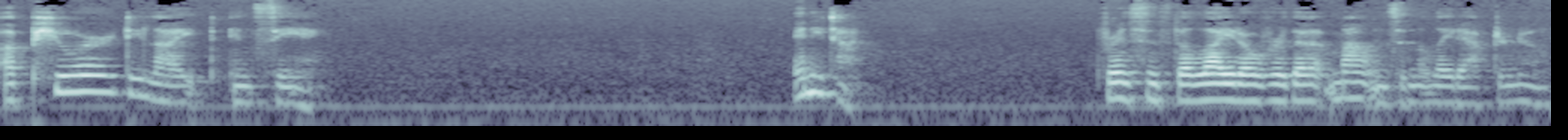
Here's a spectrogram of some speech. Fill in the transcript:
a pure delight in seeing. Anytime. For instance, the light over the mountains in the late afternoon.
